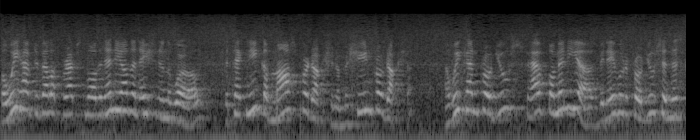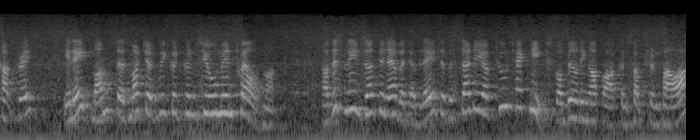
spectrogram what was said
For we have developed perhaps more than any other nation in the world the technique of mass production, of machine production. And we can produce, have for many years been able to produce in this country in eight months as much as we could consume in 12 months. Now this leads us inevitably to the study of two techniques for building up our consumption power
